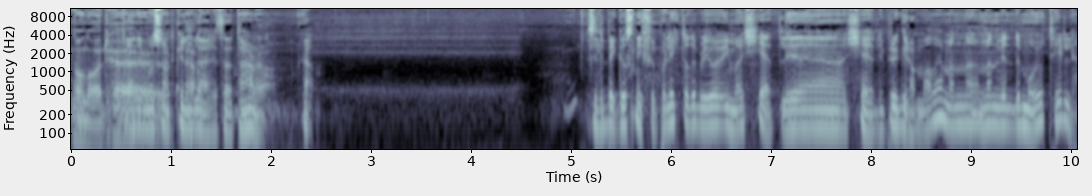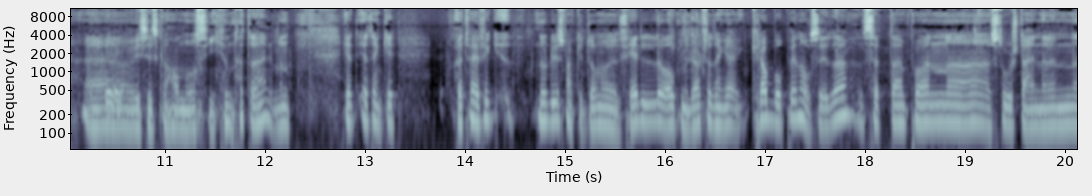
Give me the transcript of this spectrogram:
noen år. Ja, de må snart kunne Ja. lære seg dette her, da. Ja. Sitter begge og sniffer på likt, og det blir jo innmari kjedelig, kjedelig program av det, men, men det må jo til eh, hvis vi skal ha noe å si om dette her. Men jeg, jeg tenker, vet du hva jeg fikk, når du snakket om fjell og alt mulig rart, så tenker jeg, krabb opp i en åside, sett deg på en uh, stor stein eller en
